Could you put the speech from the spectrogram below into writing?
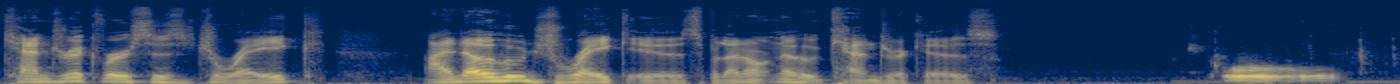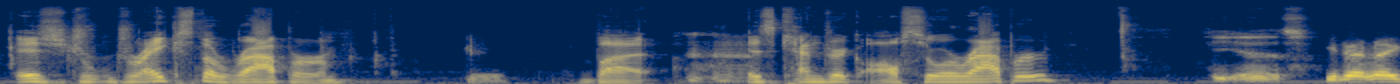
Kendrick versus Drake. I know who Drake is, but I don't know who Kendrick is. Ooh. Is Dr- Drake's the rapper, Mm. But Mhm. is Kendrick also a rapper? He is. you don't know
